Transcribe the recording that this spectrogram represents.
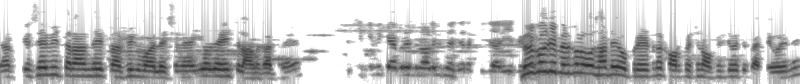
ਜਾਂ ਕਿਸੇ ਵੀ ਤਰ੍ਹਾਂ ਦੇ ਟ੍ਰੈਫਿਕ ਵਾਇਓਲੇਸ਼ਨ ਹੈਗੀ ਉਹਦੇ ਅਸੀਂ ਚਲਾਨ ਕੱਟ ਰਹੇ ਹਾਂ। ਸੀਸੀਟੀਵੀ ਕੈਮਰੇ ਦੇ ਨਾਲ ਵੀ ਨਜ਼ਰ ਰੱਖੀ ਜਾ ਰਹੀ ਹੈ ਬਿਲਕੁਲ ਜੀ ਬਿਲਕੁਲ। ਉਹ ਸਾਡੇ ਆਪਰੇਟਰ ਕਾਰਪੋਰੇਸ਼ਨ ਆਫਿਸ ਦੇ ਵਿੱਚ ਬੈਠੇ ਹੋਏ ਨੇ।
